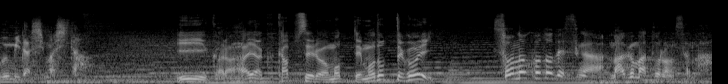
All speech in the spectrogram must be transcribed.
生み出しました。いいから早くカプセルを持って戻ってこい。そのことですがマグマトロン様。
